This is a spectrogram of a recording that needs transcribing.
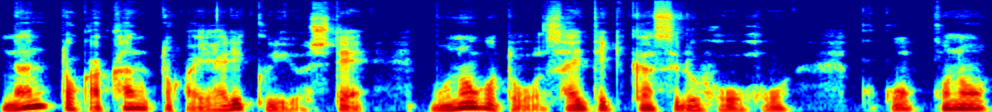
何とかかんとかやりくりをして、物事を最適化する方法、ここ、この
